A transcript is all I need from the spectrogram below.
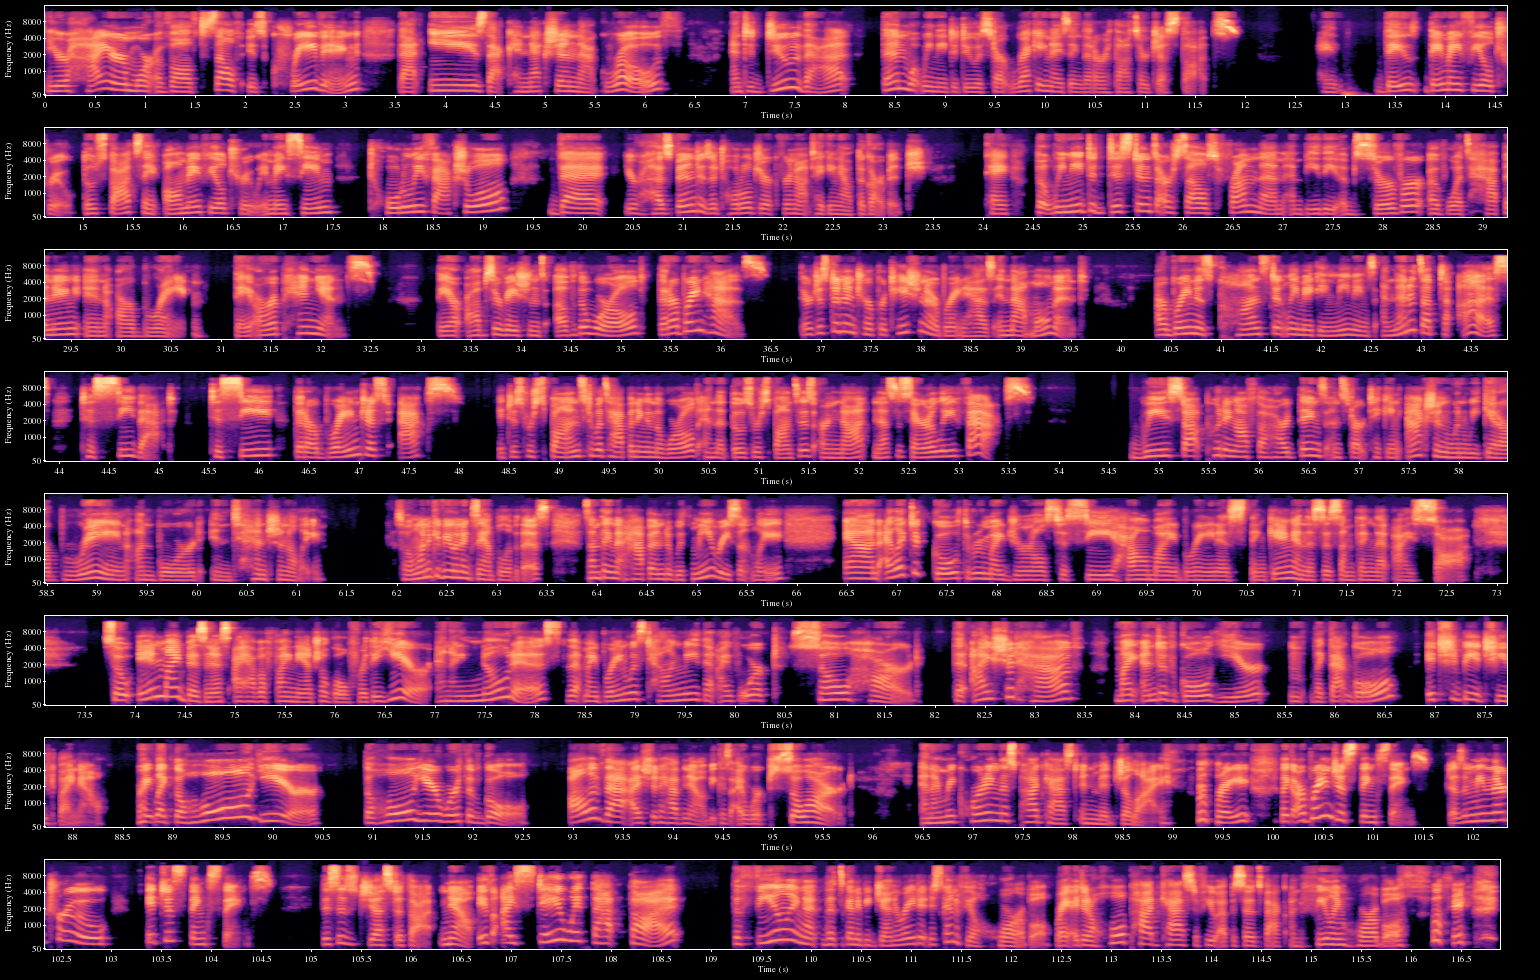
Your higher, more evolved self is craving that ease, that connection, that growth. And to do that, then what we need to do is start recognizing that our thoughts are just thoughts. Okay. They, they may feel true. Those thoughts, they all may feel true. It may seem totally factual that your husband is a total jerk for not taking out the garbage. Okay. But we need to distance ourselves from them and be the observer of what's happening in our brain. They are opinions, they are observations of the world that our brain has. They're just an interpretation our brain has in that moment. Our brain is constantly making meanings, and then it's up to us to see that, to see that our brain just acts, it just responds to what's happening in the world, and that those responses are not necessarily facts we stop putting off the hard things and start taking action when we get our brain on board intentionally. So, I want to give you an example of this, something that happened with me recently. And I like to go through my journals to see how my brain is thinking. And this is something that I saw. So, in my business, I have a financial goal for the year. And I noticed that my brain was telling me that I've worked so hard that I should have my end of goal year, like that goal, it should be achieved by now, right? Like the whole year, the whole year worth of goal all of that I should have now because I worked so hard. And I'm recording this podcast in mid July, right? Like our brain just thinks things. Doesn't mean they're true. It just thinks things. This is just a thought. Now, if I stay with that thought, the feeling that's going to be generated is going to feel horrible, right? I did a whole podcast a few episodes back on feeling horrible.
